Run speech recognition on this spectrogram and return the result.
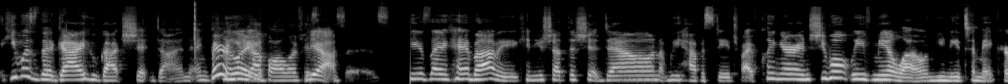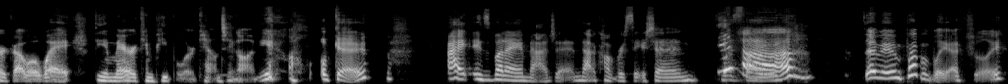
he was the guy who got shit done and Apparently. cleaned up all of his Yeah. messes. He's like, "Hey, Bobby, can you shut this shit down? We have a stage five clinger, and she won't leave me alone. You need to make her go away. The American people are counting on you." okay. I is what I imagine that conversation. was. Yeah. I mean, probably actually.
